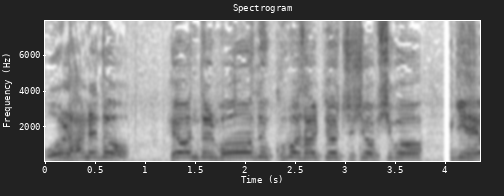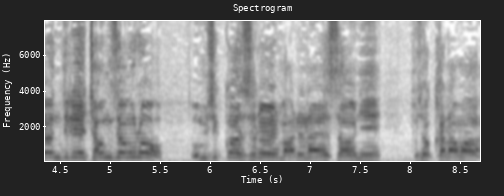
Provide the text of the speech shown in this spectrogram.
올 한 해도 회원들 모두 굽어 살펴 주시옵시고 여기 회원들의 정성으로 음식과 술을 마련하였사오니 부족하나마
